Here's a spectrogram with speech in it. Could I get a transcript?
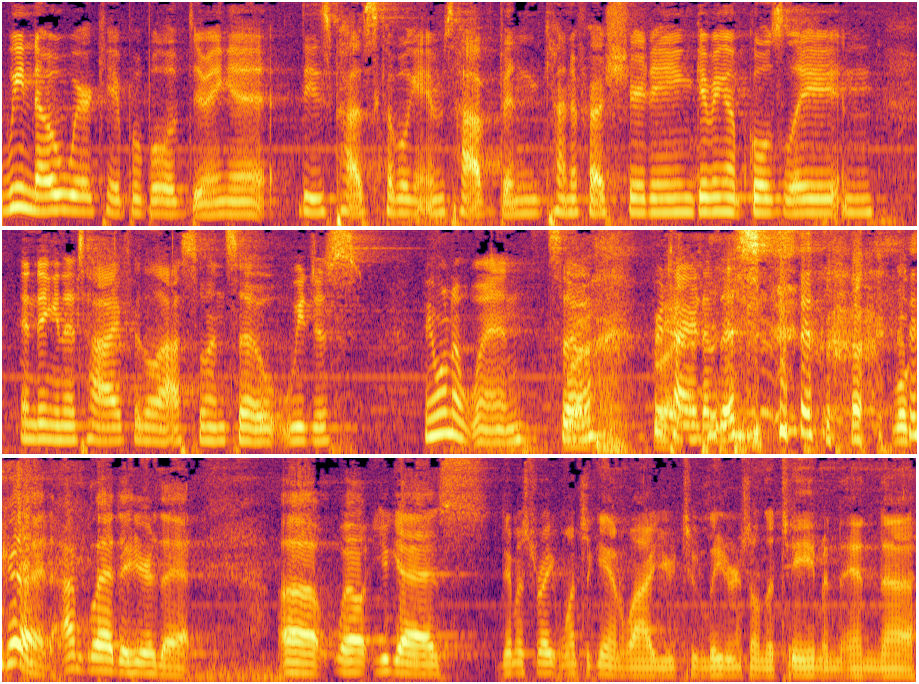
we know we're capable of doing it. These past couple games have been kind of frustrating, giving up goals late and ending in a tie for the last one. So we just we want to win. So Right, we're right. tired of this. well, good. I'm glad to hear that. Uh, well, you guys demonstrate once again why you're two leaders on the team, and, and uh,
